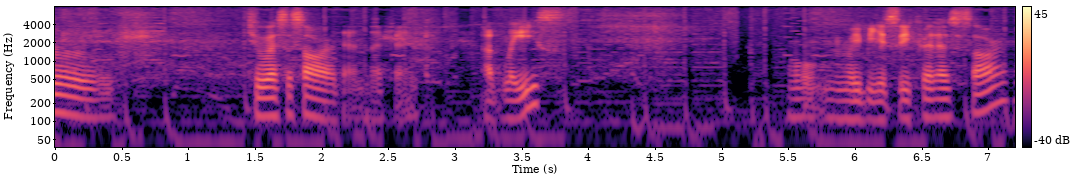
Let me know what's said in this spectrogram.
Two SSR then, I think. At least. Or maybe a secret SSR?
